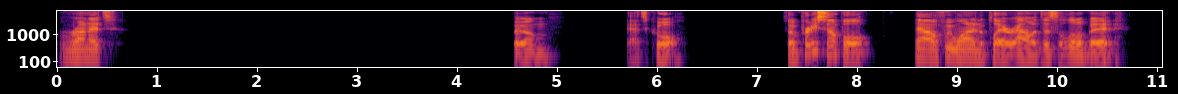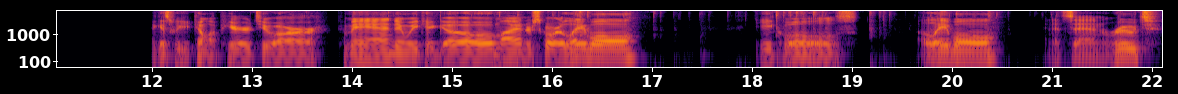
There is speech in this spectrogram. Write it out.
run it. Boom. That's cool. So pretty simple. Now, if we wanted to play around with this a little bit, I guess we could come up here to our command and we could go my underscore label equals a label and it's in root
